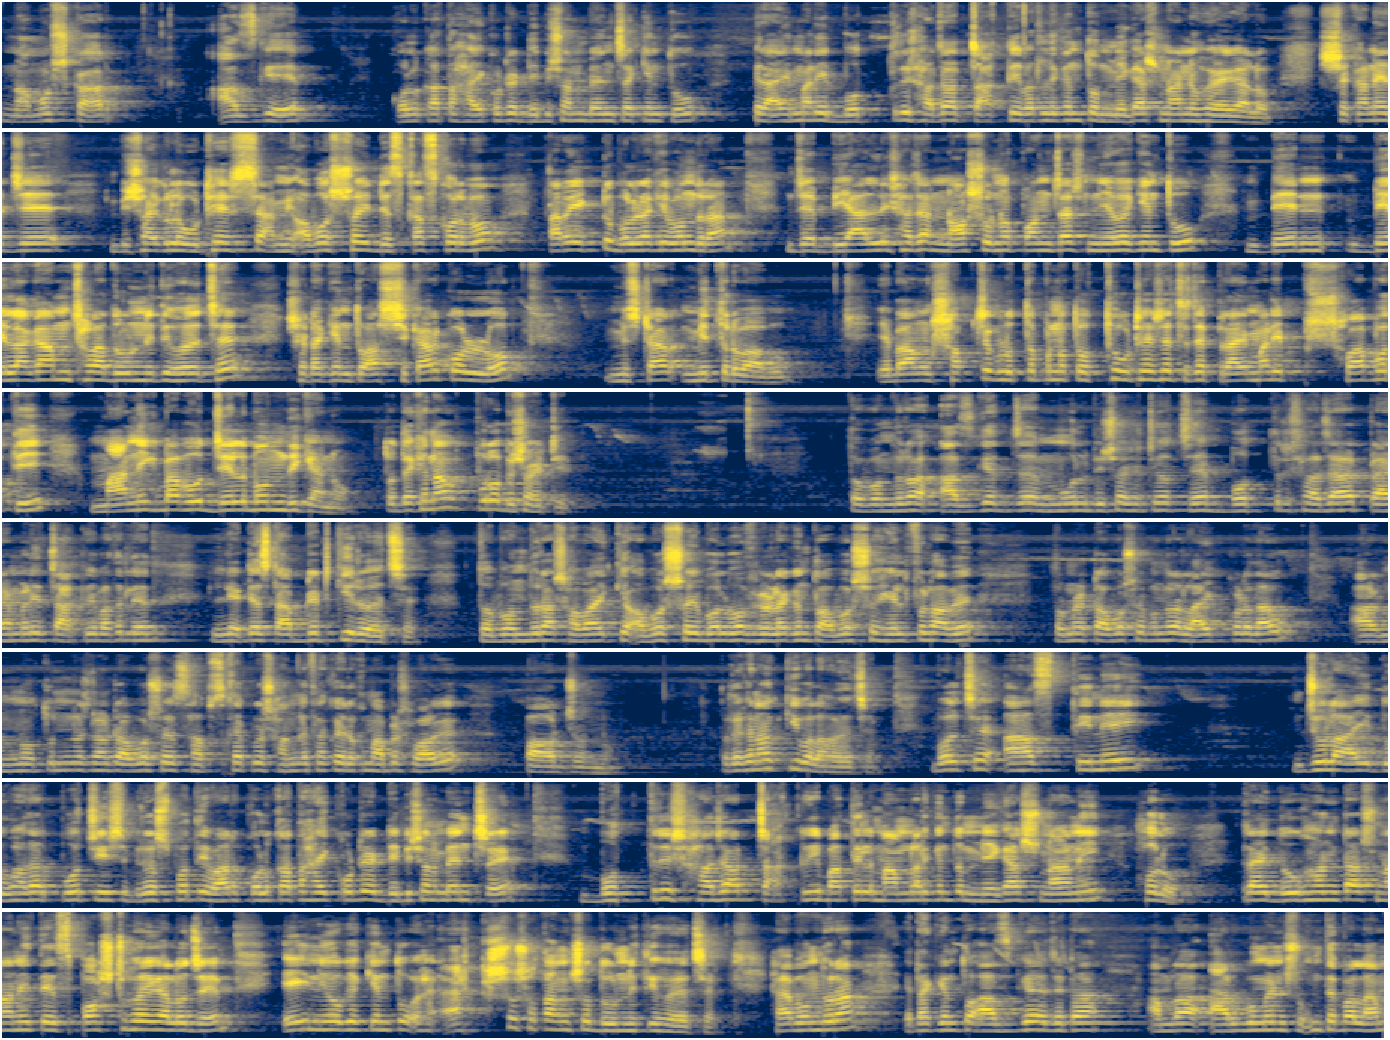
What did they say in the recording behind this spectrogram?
নমস্কার। আজকে কলকাতা হাইকোর্টের ডিভিশন বেঞ্চে কিন্তু প্রাইমারি বত্রিশ হাজার চাকরি বাতিলে কিন্তু মেগা শুনানি হয়ে গেল। সেখানে যে বিষয়গুলো উঠে এসছে আমি অবশ্যই ডিসকাস করব। তার একটু বলে রাখি বন্ধুরা যে বিয়াল্লিশ হাজার নশো উনপঞ্চাশ নিয়োগে কিন্তু বেন বেলাগাম ছাড়া দুর্নীতি হয়েছে, সেটা কিন্তু অস্বীকার করল মিস্টার মিত্রবাবু। এবং সবচেয়ে গুরুত্বপূর্ণ তথ্য উঠে এসেছে যে প্রাইমারি সভাপতি মানিকবাবু জেলবন্দি কেন? তো দেখে নাও পুরো বিষয়টি। তো বন্ধুরা, আজকের যে মূল বিষয় সেটি হচ্ছে বত্রিশ হাজার প্রাইমারি চাকরি বাতিলের লেটেস্ট আপডেট কি রয়েছে? তো বন্ধুরা, সবাইকে অবশ্যই বলব, ভিডিওটা কিন্তু অবশ্যই হেল্পফুল হবে। তোমরা একটা অবশ্যই বন্ধুরা লাইক করে দাও। আর নতুন চ্যানেলটা অবশ্যই সাবস্ক্রাইব করে সঙ্গে থাকো, এরকম আপডেট সবার আগে পাওয়ার জন্য। তো দেখে নাও কী বলা হয়েছে। বলছে, আজ তিনেই জুলাই দু হাজার পঁচিশ বৃহস্পতিবার কলকাতা হাইকোর্টের ডিভিশন বেঞ্চে বত্রিশ হাজার চাকরি বাতিল মামলার কিন্তু মেগা শুনানি হলো। প্রায় দু ঘণ্টা শুনানিতে স্পষ্ট হয়ে গেল যে এই নিয়োগে কিন্তু একশো শতাংশ দুর্নীতি হয়েছে। হ্যাঁ বন্ধুরা, এটা কিন্তু আজকে যেটা আমরা আর্গুমেন্ট শুনতে পেলাম,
